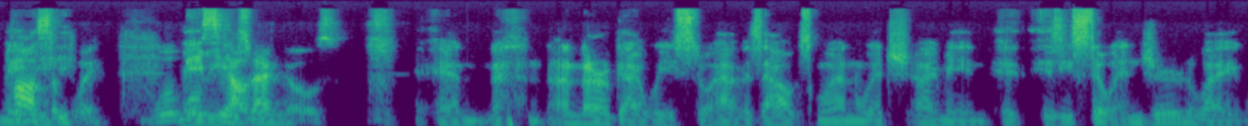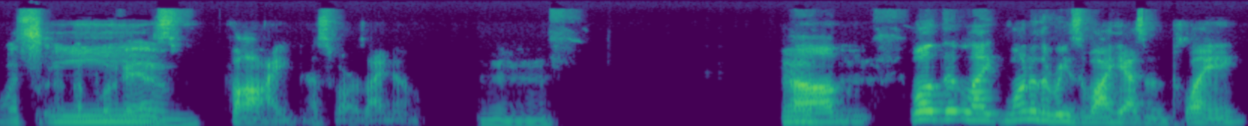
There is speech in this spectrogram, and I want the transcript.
Maybe, Possibly. We'll, we'll see how that goes. And another guy we still have is Alex Len, which I mean, is, is he still injured? Like, what's He's up with him? Fine, as far as I know. Hmm. Um, well, the, like one of the reasons why he hasn't been playing,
